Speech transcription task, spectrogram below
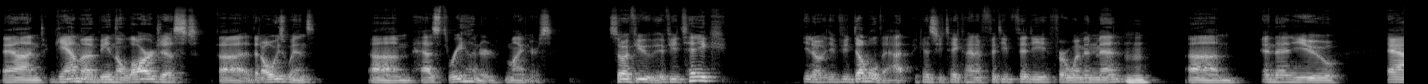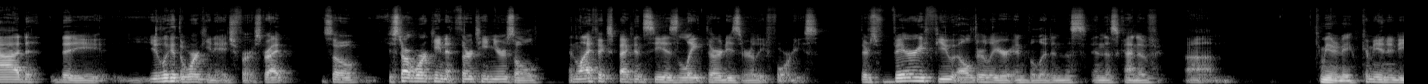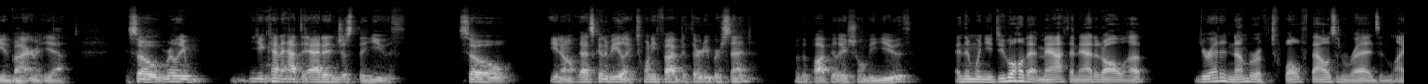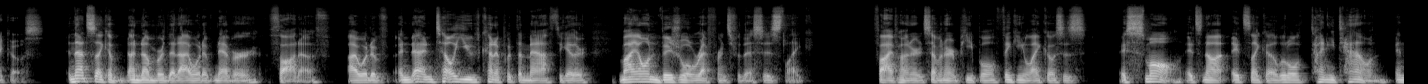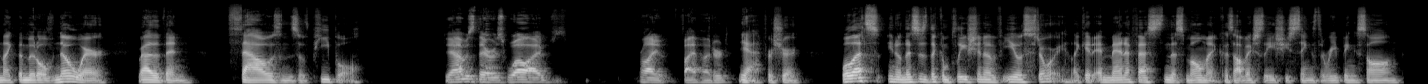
And Gamma, being the largest uh, that always wins, um, has 300 miners. So if you if you take, you know, if you double that because you take kind of 50-50 for women, men, mm-hmm. um, and then you add the you look at the working age first, right? So you start working at 13 years old and life expectancy is late 30s, early 40s. There's very few elderly or invalid in this in this kind of um, community community environment. Yeah, so really, you kind of have to add in just the youth. So you know that's going to be like 25 to 30 percent of the population will be youth. And then when you do all that math and add it all up, you're at a number of 12,000 Reds in Lykos. And that's like a, a number that I would have never thought of. I would have, and, until you kind of put the math together, my own visual reference for this is like 500, 700 people thinking Lykos is, is small. It's not, it's like a little tiny town in like the middle of nowhere rather than thousands of people. Yeah, I was there as well. I was probably 500. Yeah, for sure. Well, that's, you know, this is the completion of Eo's story. Like it, it manifests in this moment because obviously she sings the reaping song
